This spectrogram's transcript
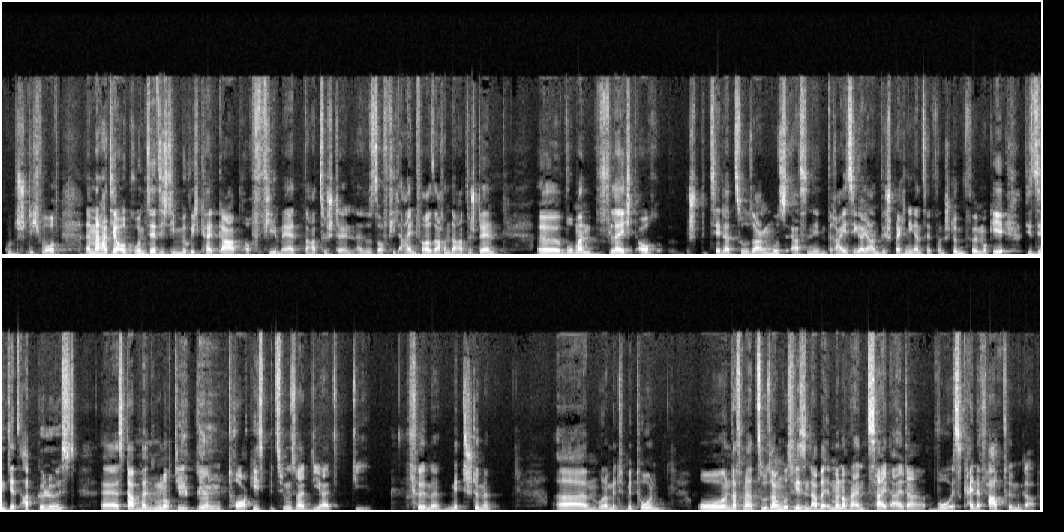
gutes Stichwort. Äh, man hat ja auch grundsätzlich die Möglichkeit gehabt, auch viel mehr darzustellen. Also es ist auch viel einfacher, Sachen darzustellen äh, wo man vielleicht auch speziell dazu sagen muss, erst in den 30er Jahren, wir sprechen die ganze Zeit von Stummfilmen, okay, die sind jetzt abgelöst. Äh, es gab halt mhm. halt nur noch die sozusagen Talkies, beziehungsweise die halt die Filme mit Stimme ähm, oder mit, mit Ton. Und was man dazu sagen muss, wir sind aber immer noch in einem Zeitalter, wo es keine Farbfilme gab.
